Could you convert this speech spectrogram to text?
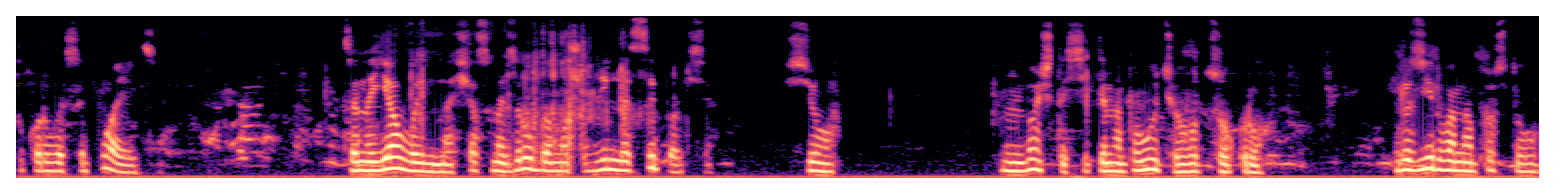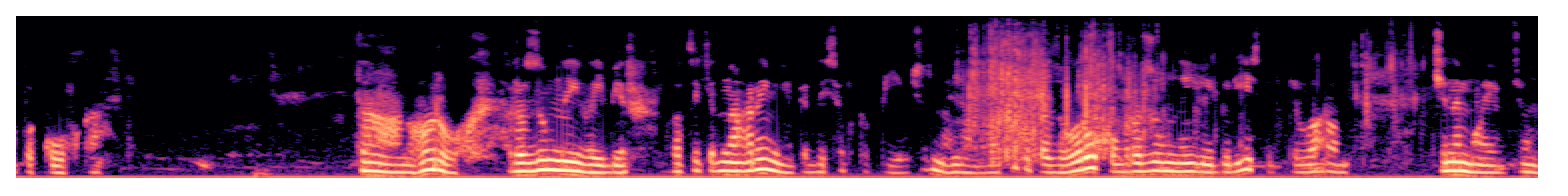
цукор висипається. Це не я винна. Зараз ми зробимо, щоб він не сипався. Все. Бачите, скільки на полу цього цукру. Розірвана просто упаковка. Так, горох. Розумний вибір. 21 гривня 50 копійок. Що ми глянемо? Що таке з горохом розумний вибір? Є тут кілограм? Чи немає в цьому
